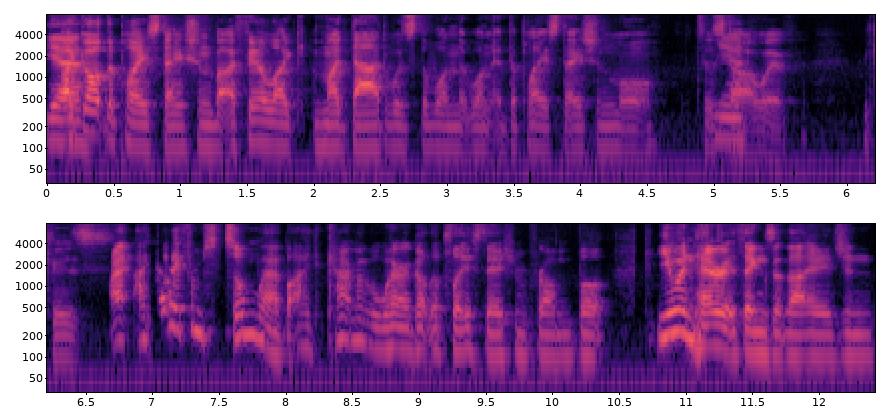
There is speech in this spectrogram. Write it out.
Yeah. I got the PlayStation, but I feel like my dad was the one that wanted the PlayStation more to Yeah. start with, because I, I got it from somewhere, but I can't remember where I got the PlayStation from. But you inherit things at that age, and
